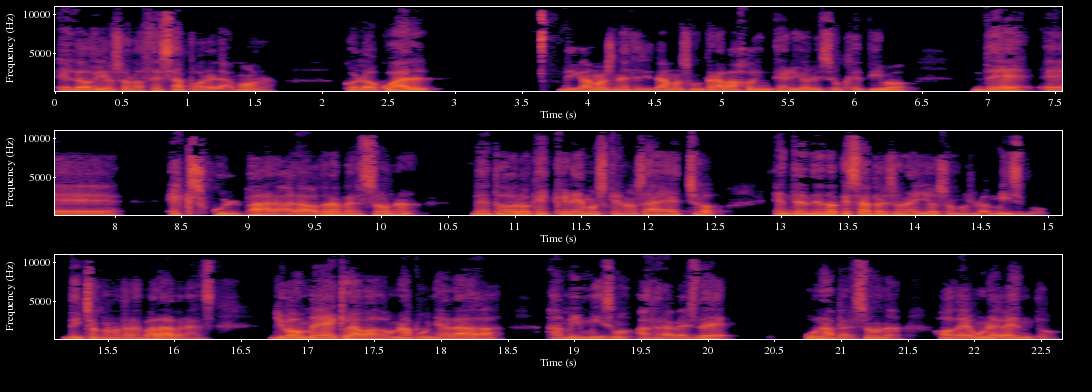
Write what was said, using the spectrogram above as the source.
el odio solo cesa por el amor. Con lo cual, digamos, necesitamos un trabajo interior y subjetivo de eh, exculpar a la otra persona de todo lo que creemos que nos ha hecho, entendiendo que esa persona y yo somos lo mismo. Dicho con otras palabras, yo me he clavado una puñalada a mí mismo a través de una persona o de un evento,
